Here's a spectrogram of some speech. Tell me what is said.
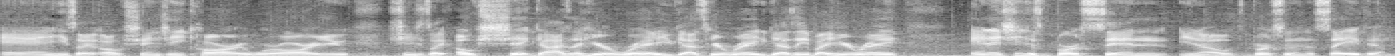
And he's like, "Oh, Shinji Ikari, where are you?" Shinji's like, "Oh shit, guys, I hear Rei. You guys hear Rei? You guys anybody hear Rei?" And then she just bursts in, you know, bursts in to save him.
